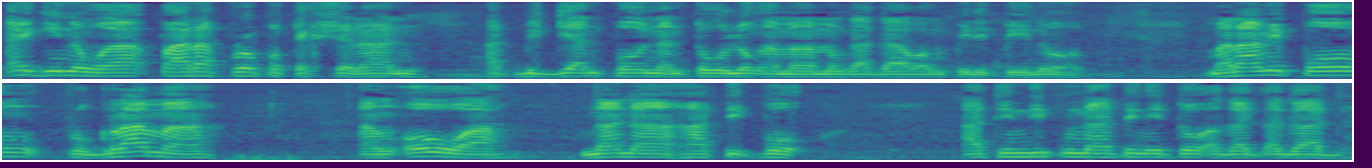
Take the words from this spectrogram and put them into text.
ay ginawa para proproteksyonan at bigyan po ng tulong ang mga manggagawang Pilipino. Marami pong programa ang OWA na nahati po at hindi po natin ito agad-agad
